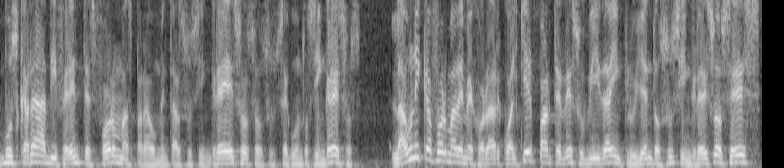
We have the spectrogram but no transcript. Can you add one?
buscará diferentes formas para aumentar sus ingresos o sus segundos ingresos. La única forma de mejorar cualquier parte de su vida, incluyendo sus ingresos, es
